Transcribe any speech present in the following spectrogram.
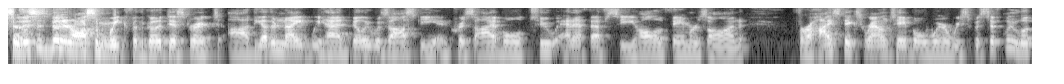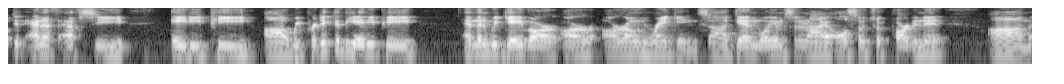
So this has been an awesome week for the Goat District. Uh, the other night we had Billy Wazowski and Chris Seibel, two NFFC Hall of Famers, on for a high stakes roundtable where we specifically looked at NFFC ADP. Uh, we predicted the ADP, and then we gave our our, our own rankings. Uh, Dan Williamson and I also took part in it. Um,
